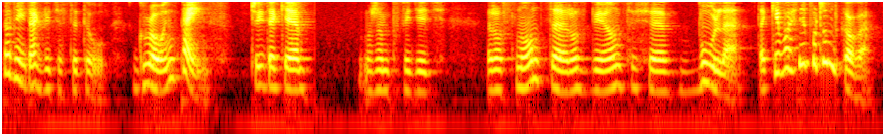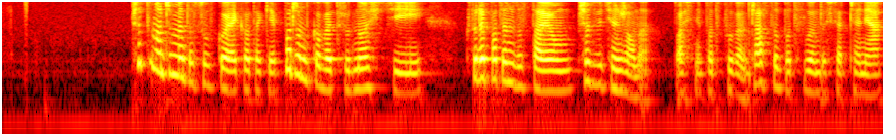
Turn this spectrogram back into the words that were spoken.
Pewnie i tak wiecie z tytułu. Growing pains, czyli takie, możemy powiedzieć, rosnące, rozwijające się bóle, takie właśnie początkowe. Przetłumaczymy to słówko jako takie początkowe trudności, które potem zostają przezwyciężone właśnie pod wpływem czasu, pod wpływem doświadczenia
